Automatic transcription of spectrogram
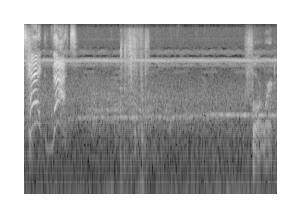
Take that! Forward.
